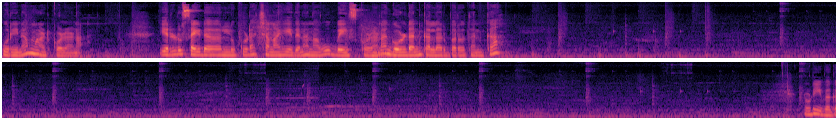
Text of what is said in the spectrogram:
ಪುರಿನ ಮಾಡ್ಕೊಳ್ಳೋಣ. ಎರಡು ಸೈಡಲ್ಲೂ ಕೂಡ ಚೆನ್ನಾಗಿ ಇದನ್ನು ನಾವು ಬೇಯಿಸ್ಕೊಳ್ಳೋಣ. ಗೋಲ್ಡನ್ ಕಲರ್ ಬರೋ ತನಕ. ನೋಡಿ, ಇವಾಗ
